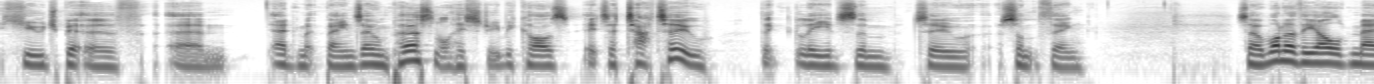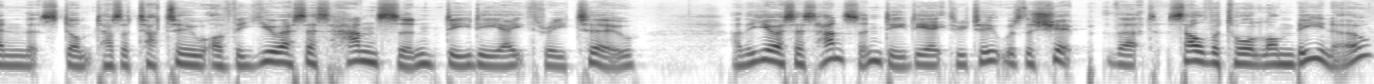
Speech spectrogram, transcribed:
huge bit of um, Ed McBain's own personal history because it's a tattoo that leads them to something. So one of the old men that's dumped has a tattoo of the USS Hanson DD832, and the USS Hanson DD832 was the ship that Salvatore Lombino,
